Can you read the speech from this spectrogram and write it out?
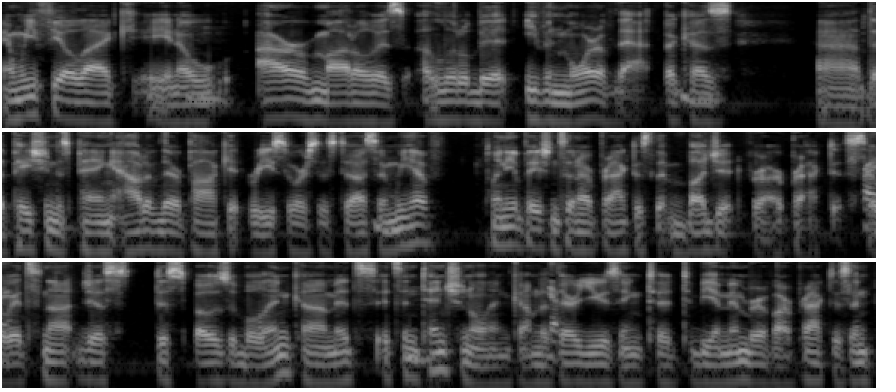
And we feel like, you know, our model is a little bit even more of that because mm-hmm. uh, the patient is paying out of their pocket resources to us. And we have plenty of patients in our practice that budget for our practice. Right. So it's not just disposable income, it's it's intentional income that yep. they're using to to be a member of our practice. And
